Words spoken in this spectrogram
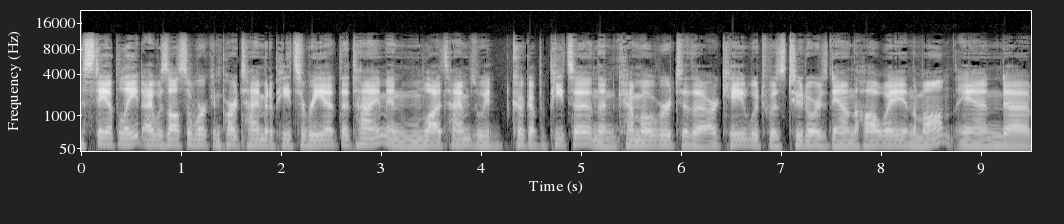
stay up late. I was also working part time at a pizzeria at the time, and a lot of times we'd cook up a pizza and then come over to the arcade, which was two doors down the hallway in the mall, and uh,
